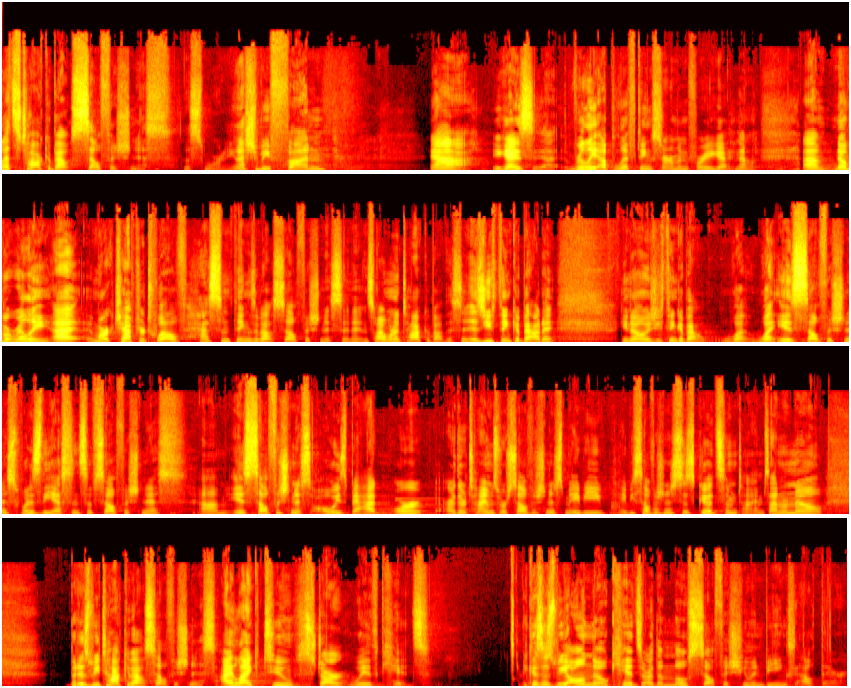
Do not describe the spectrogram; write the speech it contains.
let's talk about selfishness this morning. That should be fun. Yeah, you guys, uh, really uplifting sermon for you guys. No, um, no, but really, uh, Mark chapter 12 has some things about selfishness in it. And so I want to talk about this. And as you think about it, you know, as you think about what, what is selfishness, what is the essence of selfishness? Um, is selfishness always bad? Or are there times where selfishness, maybe, maybe selfishness is good sometimes? I don't know. But as we talk about selfishness, I like to start with kids. Because as we all know, kids are the most selfish human beings out there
